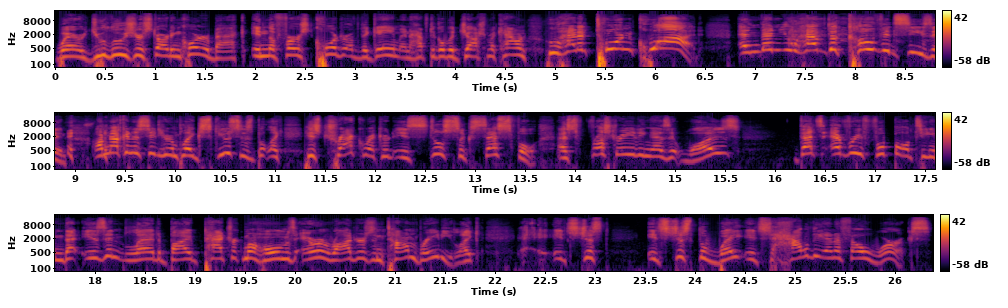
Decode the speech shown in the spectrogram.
where you lose your starting quarterback in the first quarter of the game and have to go with Josh McCown, who had a torn quad. And then you have the COVID season. I'm not going to sit here and play excuses, but like his track record is still successful. As frustrating as it was, that's every football team that isn't led by Patrick Mahomes, Aaron Rodgers, and Tom Brady. Like it's just it's just the way it's how the NFL works.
